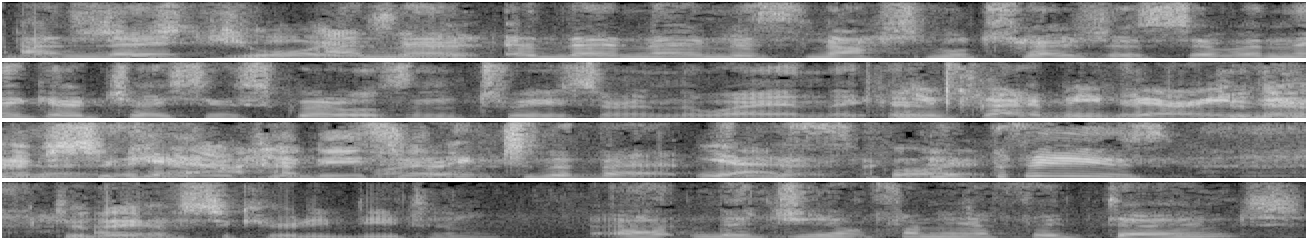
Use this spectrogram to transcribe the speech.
that's and just they, joy, and isn't they're, it? And they're known as national treasures. So when they go chasing squirrels and trees are in the way, and they go, you've got to be very. Do they have security yeah, detail? Straight to the vet. Yes, you know? please. Do they um, have security detail? Uh, no, do you know? Funny enough, they don't.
